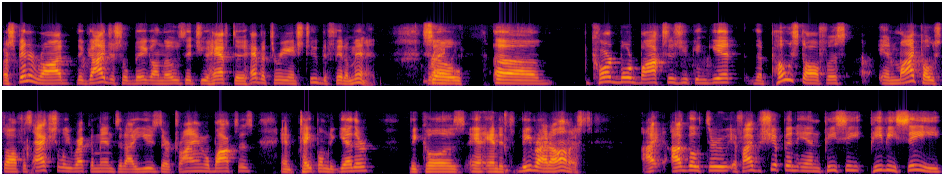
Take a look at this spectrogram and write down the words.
or spinning rod, the guides are so big on those that you have to have a three inch tube to fit them in it. So, right. uh, cardboard boxes you can get. The post office in my post office actually recommends that I use their triangle boxes and tape them together because, and, and to be right honest, I I'll go through if I'm shipping in PC PVC.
